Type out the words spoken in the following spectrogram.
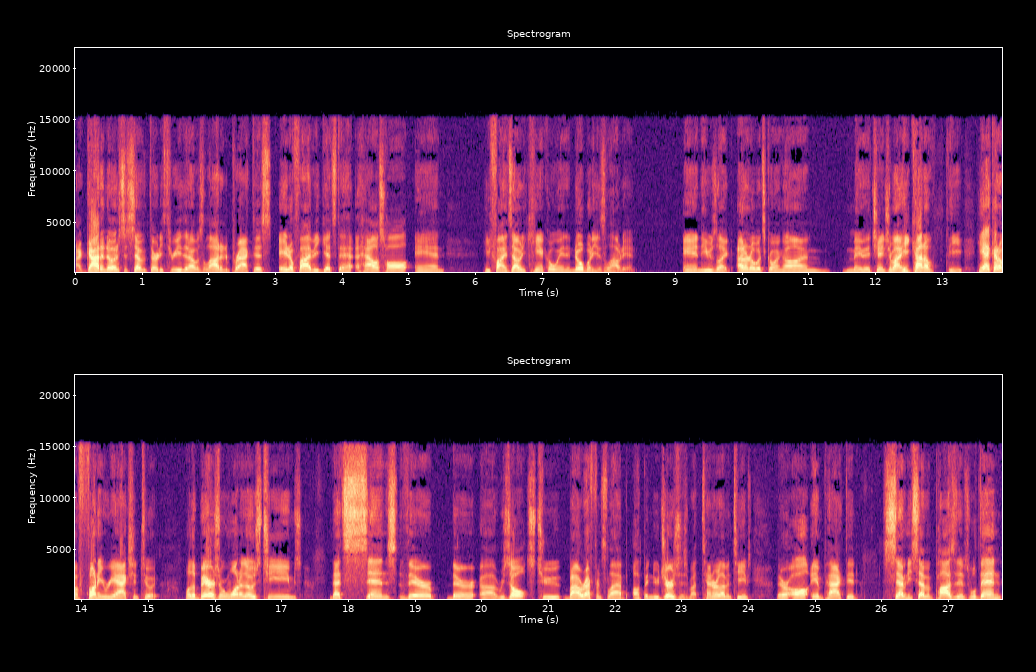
I got a notice at 7:33 that I was allowed into practice. 8:05 he gets to Ha- Halas Hall, and he finds out he can't go in, and nobody is allowed in and he was like, I don't know what's going on. Maybe they changed their mind. He kind of he he had kind of a funny reaction to it. Well, the Bears were one of those teams that sends their their uh, results to BioReference Lab up in New Jersey. There's about ten or eleven teams. They're all impacted. Seventy-seven positives. Well, then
